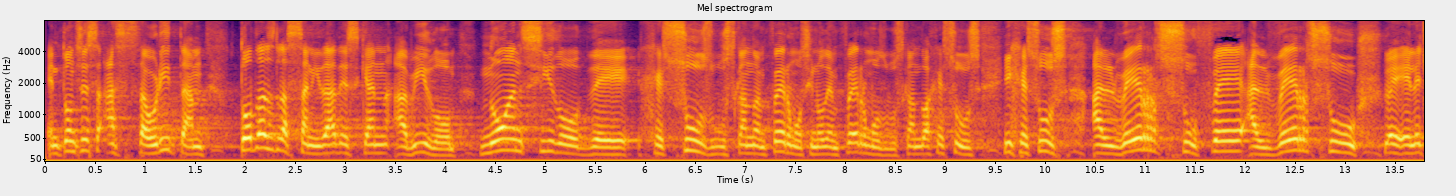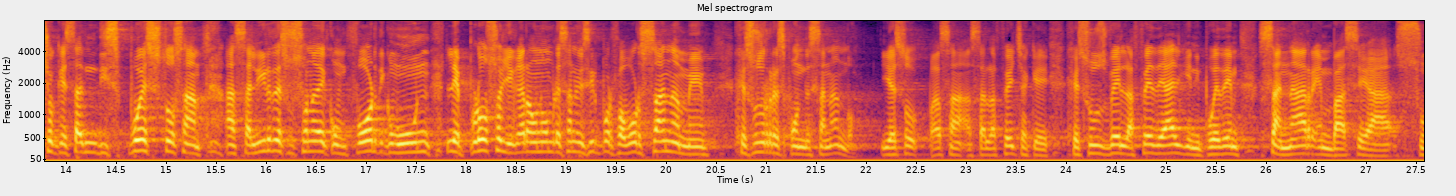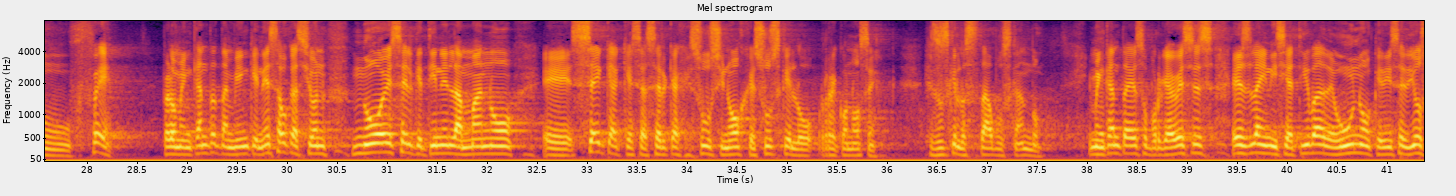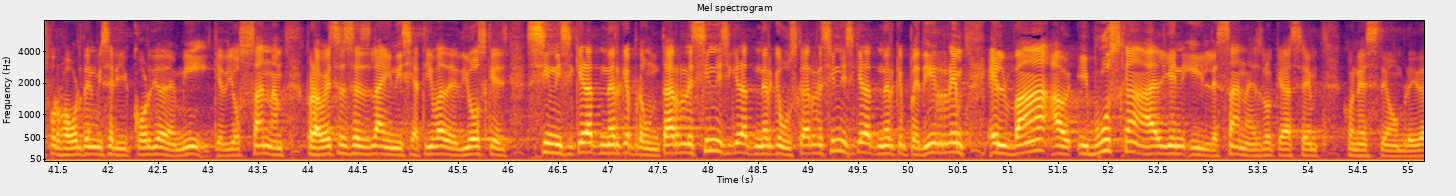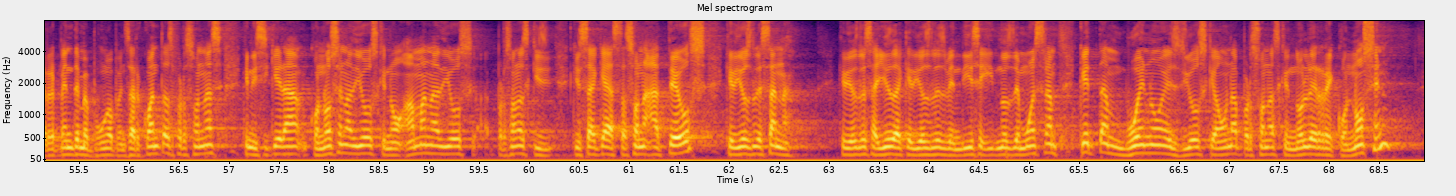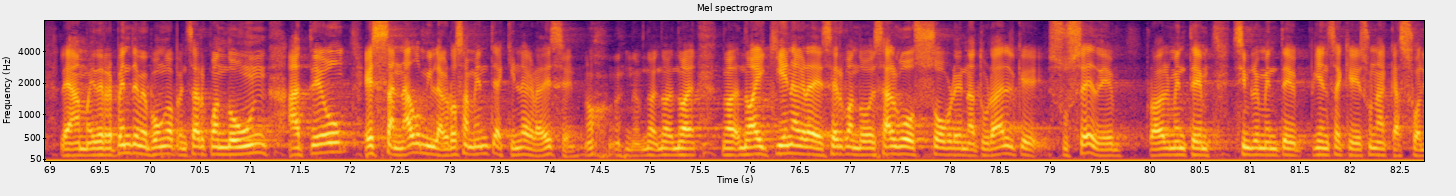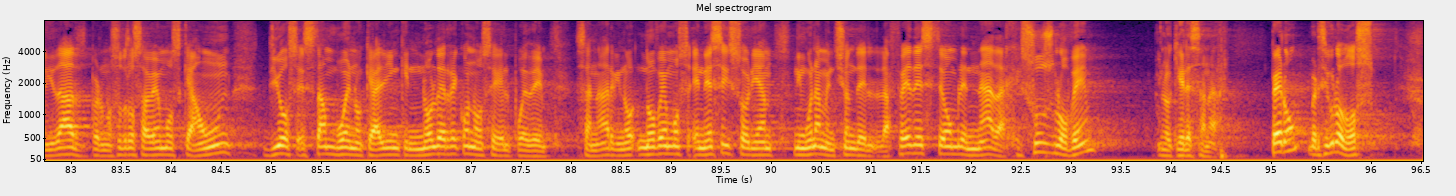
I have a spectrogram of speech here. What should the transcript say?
Entonces, hasta ahorita, todas las sanidades que han habido no han sido de Jesús buscando a enfermos, sino de enfermos buscando a Jesús. Y Jesús, al ver su fe, al ver su, eh, el hecho que están dispuestos a, a salir de su zona de confort y como un leproso llegar a un hombre sano y decir, por favor, sáname, Jesús responde sanando. Y eso pasa hasta la fecha, que Jesús ve la fe de alguien y puede sanar en base a su fe. Pero me encanta también que en esa ocasión no es el que tiene la mano eh, seca que se acerca a Jesús, sino Jesús que lo reconoce, Jesús que lo está buscando. Y me encanta eso porque a veces es la iniciativa de uno que dice, Dios, por favor, ten misericordia de mí y que Dios sana. Pero a veces es la iniciativa de Dios que sin ni siquiera tener que preguntarle, sin ni siquiera tener que buscarle, sin ni siquiera tener que pedirle, Él va y busca a alguien y le sana. Es lo que hace con este hombre. Y de repente me pongo a pensar cuántas personas que ni siquiera conocen a Dios, que no aman a Dios, personas que quizá que hasta son ateos, que Dios les sana que Dios les ayuda, que Dios les bendice y nos demuestran qué tan bueno es Dios que a una personas que no le reconocen, le ama. Y de repente me pongo a pensar, cuando un ateo es sanado milagrosamente, ¿a quién le agradece? ¿No? No, hay, quien agradecer cuando es algo sobrenatural que sucede. Probablemente simplemente piensa que es una casualidad, pero nosotros sabemos que aún Dios es tan bueno que alguien que no le reconoce, Él puede sanar. Y no, no vemos en esa historia ninguna mención de la fe de este hombre, nada. Jesús lo ve y lo quiere sanar. Pero, versículo 2,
